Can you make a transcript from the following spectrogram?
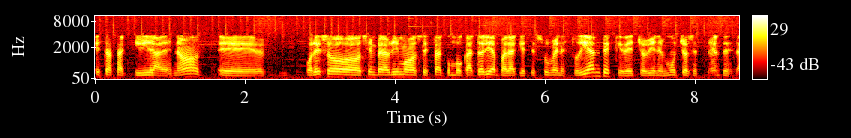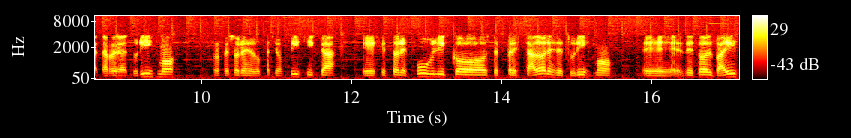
estas, actividades, ¿no? Eh, por eso siempre abrimos esta convocatoria para que se sumen estudiantes, que de hecho vienen muchos estudiantes de la carrera de turismo, profesores de educación física, eh, gestores públicos, prestadores de turismo de todo el país.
